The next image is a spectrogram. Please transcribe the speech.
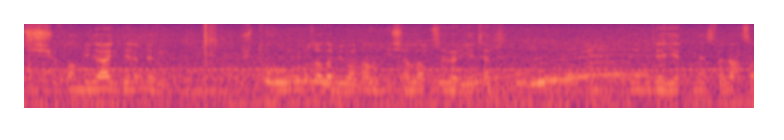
şuradan bir daha gidelim de bir şu tohumumuza da bir bakalım inşallah bu sefer yeter. Bir de yetmez falansa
